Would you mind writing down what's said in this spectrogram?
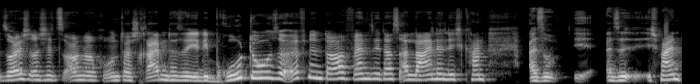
soll ich euch jetzt auch noch unterschreiben, dass er ihr die Brotdose öffnen darf, wenn sie das alleine nicht kann? Also, also ich meine,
